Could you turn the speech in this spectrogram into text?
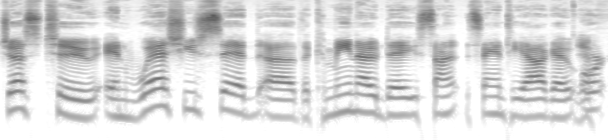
just to, and Wes, you said uh, the Camino de Santiago, Yeah. or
